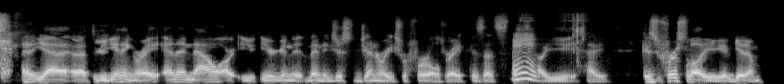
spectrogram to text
uh, yeah, at the beginning, right? And then now are, you, are going to, then it just generates referrals, right? Because that's, that's mm. how you, how because first of all, you get them,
